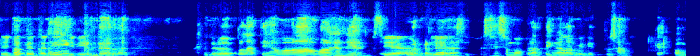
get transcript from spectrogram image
ya gitu Tapi tadi jadi kendala kendala pelatih awal-awal kan ya iya, bukan kendala iya. sih. Pasti semua pelatih ngalamin itu sampai kayak pem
